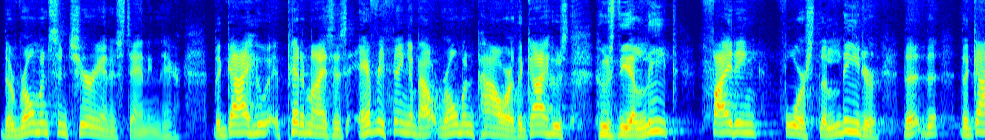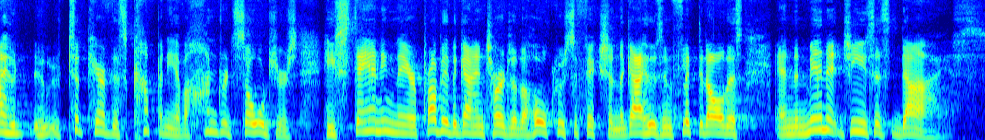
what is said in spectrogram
The Roman centurion is standing there. The guy who epitomizes everything about Roman power, the guy who's, who's the elite fighting force, the leader, the, the, the guy who, who took care of this company of 100 soldiers. He's standing there, probably the guy in charge of the whole crucifixion, the guy who's inflicted all this. And the minute Jesus dies,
